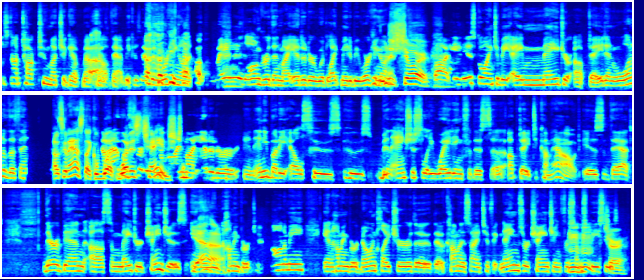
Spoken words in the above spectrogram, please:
let's not talk too much about, about, about that because I've been working on it way longer than my editor would like me to be working on it. Sure. But it is going to be a major update, and one of the things I was going to ask, like, what what has changed? My editor and anybody else who's who's been anxiously waiting for this uh, update to come out is that there have been uh, some major changes in Yeah. hummingbird taxonomy, in hummingbird nomenclature. The the common and scientific names are changing for some Mhm, species. Sure.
